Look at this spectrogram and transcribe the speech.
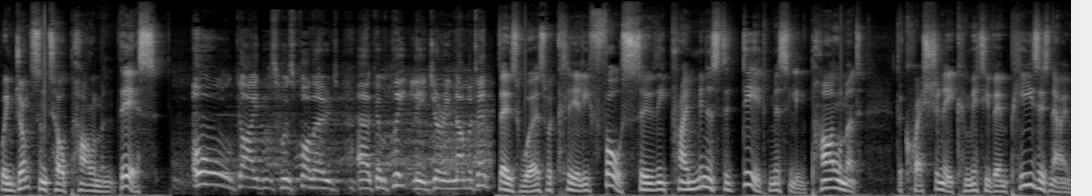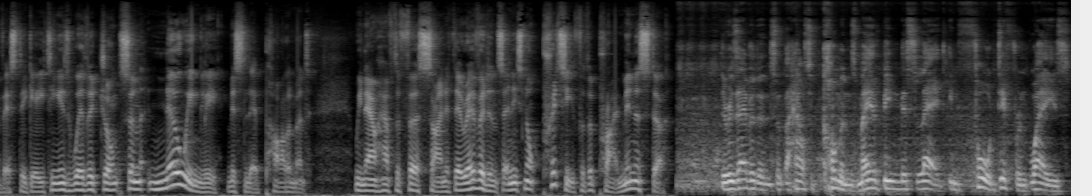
When Johnson told Parliament this, all guidance was followed uh, completely during number 10. Those words were clearly false, so the Prime Minister did mislead Parliament. The question a committee of MPs is now investigating is whether Johnson knowingly misled Parliament. We now have the first sign of their evidence, and it's not pretty for the Prime Minister. There is evidence that the House of Commons may have been misled in four different ways.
